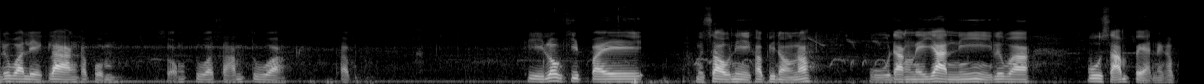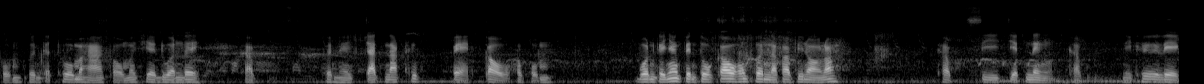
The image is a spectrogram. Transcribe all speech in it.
หรือว่าเลขล่างครับผมสองตัวสามตัวครับ ที่ลงคลิปไปเมื่อเช้านี่ครับพี่น้องเนาะปูดังในย่านนี้หรือว่าปูสามแปดนะครับ ผมเพิ่อนกระโทรมาหาเก่ามาเชียร์ดวนเลยครับ เพิ่อนให้จัดนักคือแปดเก่าครับผม บนก็ยังเป็นตัวเก่าของเพิ่นนะครับ พี่น้องเนาะครับสี่เจ็ดหนึ่งครับ นี่คือเลข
